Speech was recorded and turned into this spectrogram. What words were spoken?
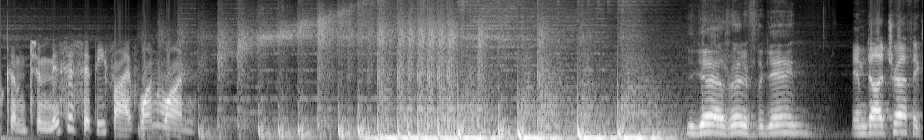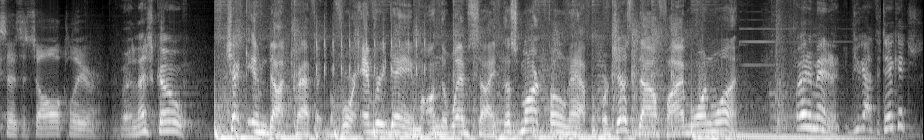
Welcome to Mississippi 511. You guys ready for the game? MDOT traffic says it's all clear. Well, let's go. Check MDOT traffic before every game on the website, the smartphone app, or just dial 511. Wait a minute. Have you got the tickets?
